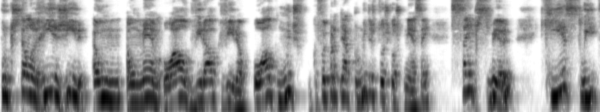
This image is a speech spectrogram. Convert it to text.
porque estão a reagir a um, a um meme ou algo viral que viram, ou algo muitos, que foi partilhado por muitas pessoas que eles conhecem, sem perceber que esse tweet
